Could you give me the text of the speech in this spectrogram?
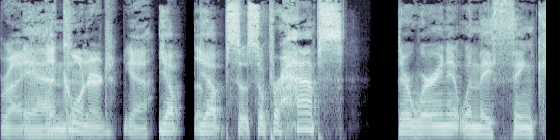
Right, And- the cornered, yeah, Yep, The- yep. So so perhaps they're wearing it when they think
